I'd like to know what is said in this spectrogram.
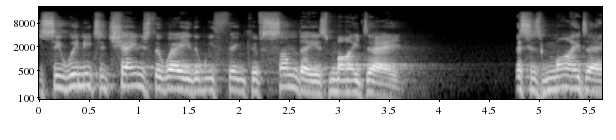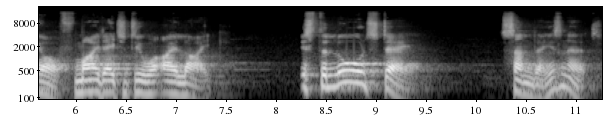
You see, we need to change the way that we think of Sunday as my day. This is my day off, my day to do what I like. It's the Lord's day, Sunday, isn't it?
